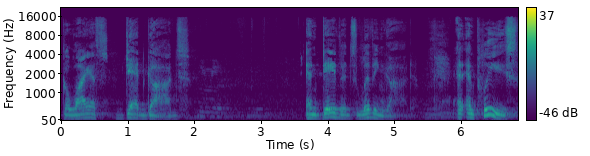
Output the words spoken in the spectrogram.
Goliath's dead gods and David's living God. And, and please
